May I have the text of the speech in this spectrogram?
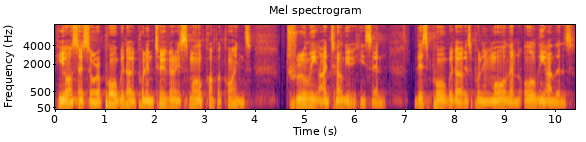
He also saw a poor widow put in two very small copper coins. Truly I tell you, he said, this poor widow has put in more than all the others.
